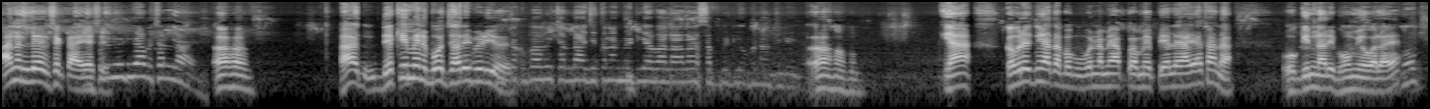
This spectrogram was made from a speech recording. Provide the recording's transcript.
आनंद ले सकता है ऐसे। मीडिया चल रहा है। हाँ देखी मैंने बहुत सारी वीडियो है। भी चल रहा है जितना मीडिया वाला आ रहा है सब वीडियो बना के हाँ हाँ हाँ। यहाँ कवरेज नहीं आता बाबू वरना मैं आपका मैं पहले आया था ना वो गिरनारी भूमियों वाला है। गुप्त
